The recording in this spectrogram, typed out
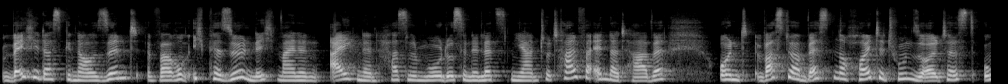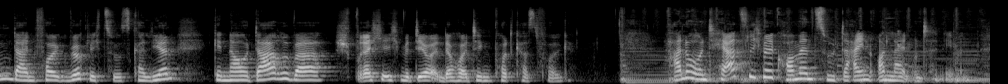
welche das genau sind, warum ich persönlich meinen eigenen Hustle-Modus in den letzten Jahren total verändert habe und was du am besten noch heute tun solltest, um deinen Folgen wirklich zu skalieren, genau darüber spreche ich mit dir in der heutigen Podcast-Folge. Hallo und herzlich willkommen zu Dein Online-Unternehmen.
